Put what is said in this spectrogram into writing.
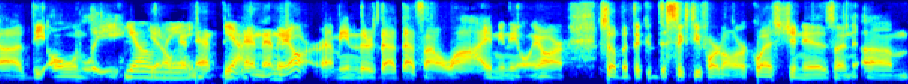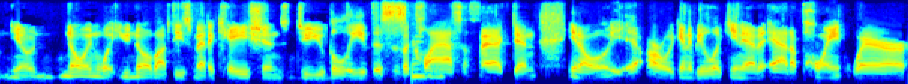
uh, the only, the only, you know, and, and, yeah. and, and they are. I mean, there's that. That's not a lie. I mean, they only are. So, but the the sixty-four dollar question is, and um, you know, knowing what you know about these medications, do you believe this is a mm-hmm. class effect? And you know, are we going to be looking at at a point where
